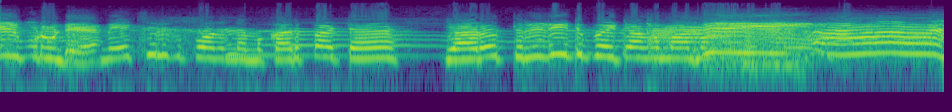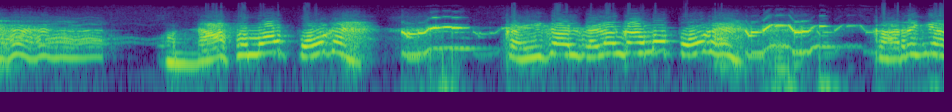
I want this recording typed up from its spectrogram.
செய்ய போடுண்டே மேய்ச்சலுக்கு போன நம்ம கருப்பாட்ட யாரோ திருடிட்டு போயிட்டாங்க மாமா. நாசமா போக. கை கால் விளங்காம போக. கரையா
